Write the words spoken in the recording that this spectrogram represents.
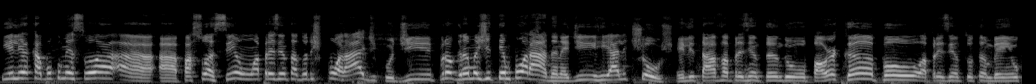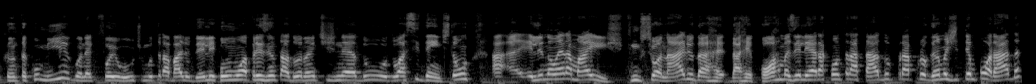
e ele acabou acabou, começou a, a, a, passou a ser um apresentador esporádico de programas de temporada, né? De reality shows. Ele tava apresentando o Power Couple, apresentou também o Canta Comigo, né? Que foi o último trabalho dele como apresentador antes, né, do, do acidente. Então, a, ele não era mais funcionário da, da Record, mas ele era contratado para programas de temporada,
